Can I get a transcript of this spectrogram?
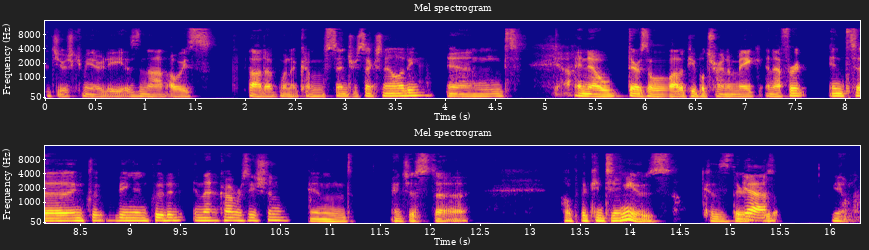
the Jewish community is not always thought of when it comes to intersectionality, and yeah. I know there's a lot of people trying to make an effort into inclu- being included in that conversation, and I just uh, hope it continues because there's yeah. yeah.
